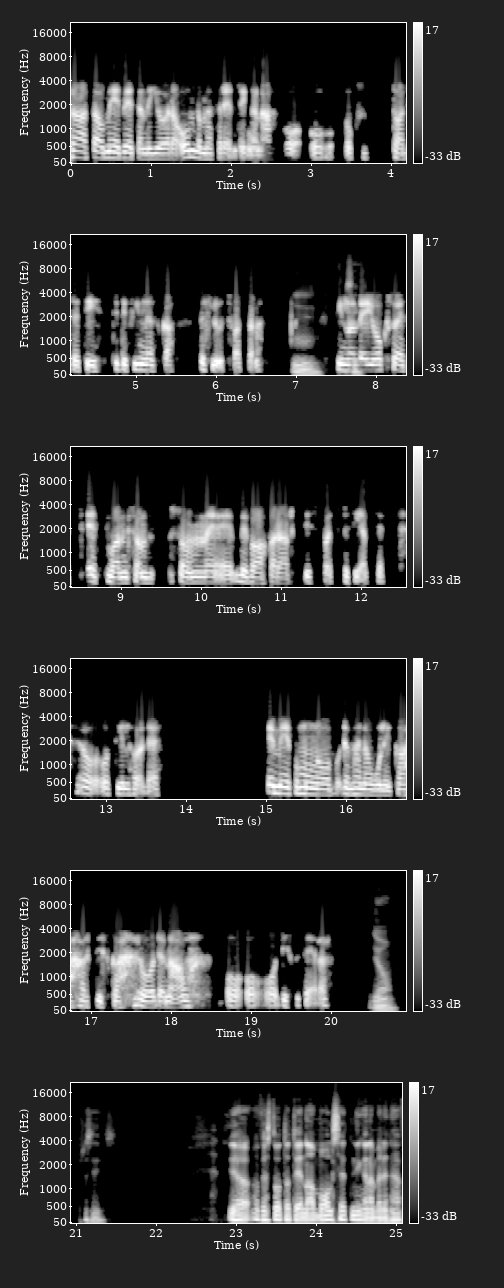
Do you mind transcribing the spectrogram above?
prata och medvetandegöra om de här förändringarna och, och också ta det till, till de finländska beslutsfattarna. Mm. Finland är ju också ett, ett land som, som eh, bevakar Arktis på ett speciellt sätt och, och tillhör det, är med på många av de här olika arktiska råden och, och, och, och diskuterar. Ja, precis. Jag har förstått att en av målsättningarna med den här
